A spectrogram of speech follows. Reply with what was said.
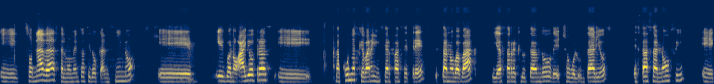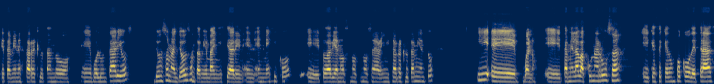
eh, sonada hasta el momento ha sido Cancino. Eh, y bueno, hay otras eh, vacunas que van a iniciar fase 3 está Novavax, que ya está reclutando, de hecho, voluntarios, está Sanofi, eh, que también está reclutando eh, voluntarios, Johnson Johnson también va a iniciar en, México, eh, todavía no, se ha iniciado el reclutamiento, y bueno, también la vacuna rusa, que se quedó un poco detrás,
